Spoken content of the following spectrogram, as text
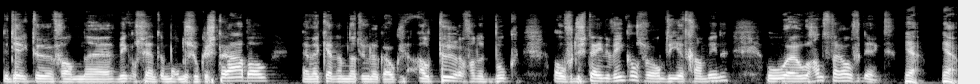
de directeur van uh, winkelcentrum onderzoeken Strabo, en we kennen hem natuurlijk ook auteur van het boek over de stenen winkels, waarom die het gaan winnen. Hoe, uh, hoe Hans daarover denkt. Ja, ja.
